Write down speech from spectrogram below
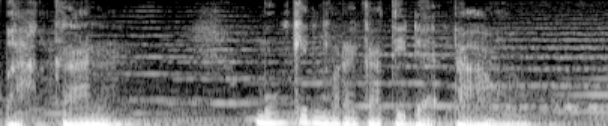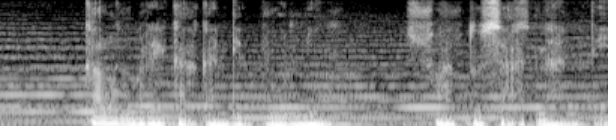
Bahkan mungkin mereka tidak tahu kalau mereka akan dibunuh suatu saat nanti.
